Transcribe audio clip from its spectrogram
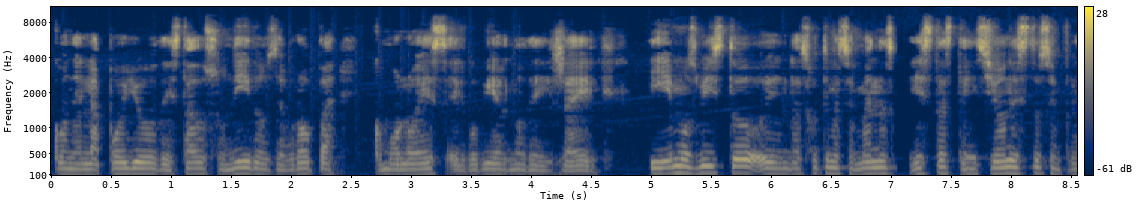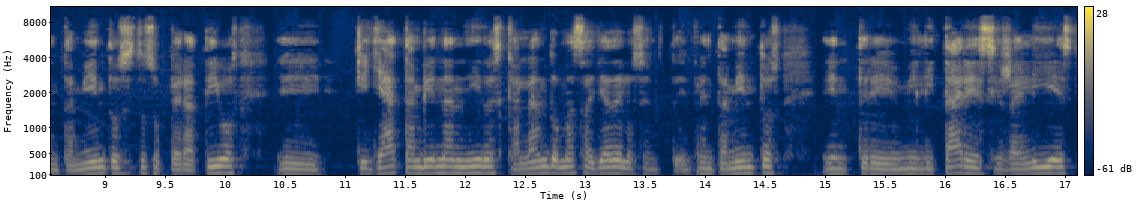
con el apoyo de Estados Unidos, de Europa, como lo es el gobierno de Israel. Y hemos visto en las últimas semanas estas tensiones, estos enfrentamientos, estos operativos eh, que ya también han ido escalando más allá de los enfrentamientos entre militares israelíes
